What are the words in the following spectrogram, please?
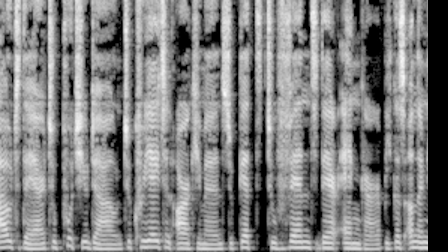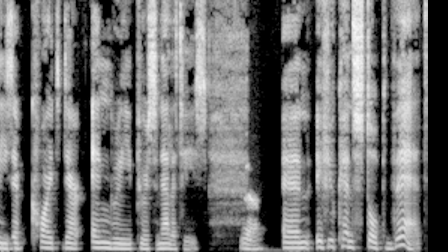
out there to put you down to create an argument to get to vent their anger because underneath they're quite they're angry personalities yeah and if you can stop that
